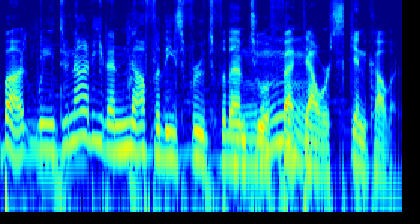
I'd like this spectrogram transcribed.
But we do not eat enough of these fruits for them to affect hmm. our skin color.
